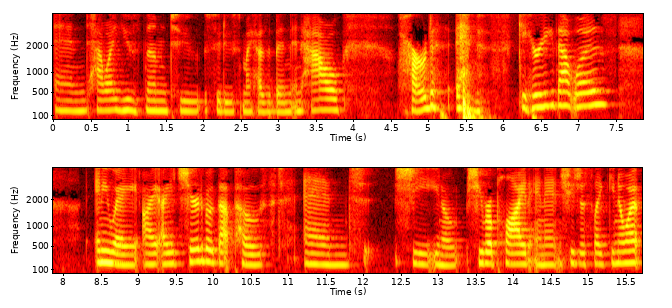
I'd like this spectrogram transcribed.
and how I used them to seduce my husband, and how hard and scary that was. Anyway, I, I shared about that post and she, you know, she replied in it. She's just like, you know what?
